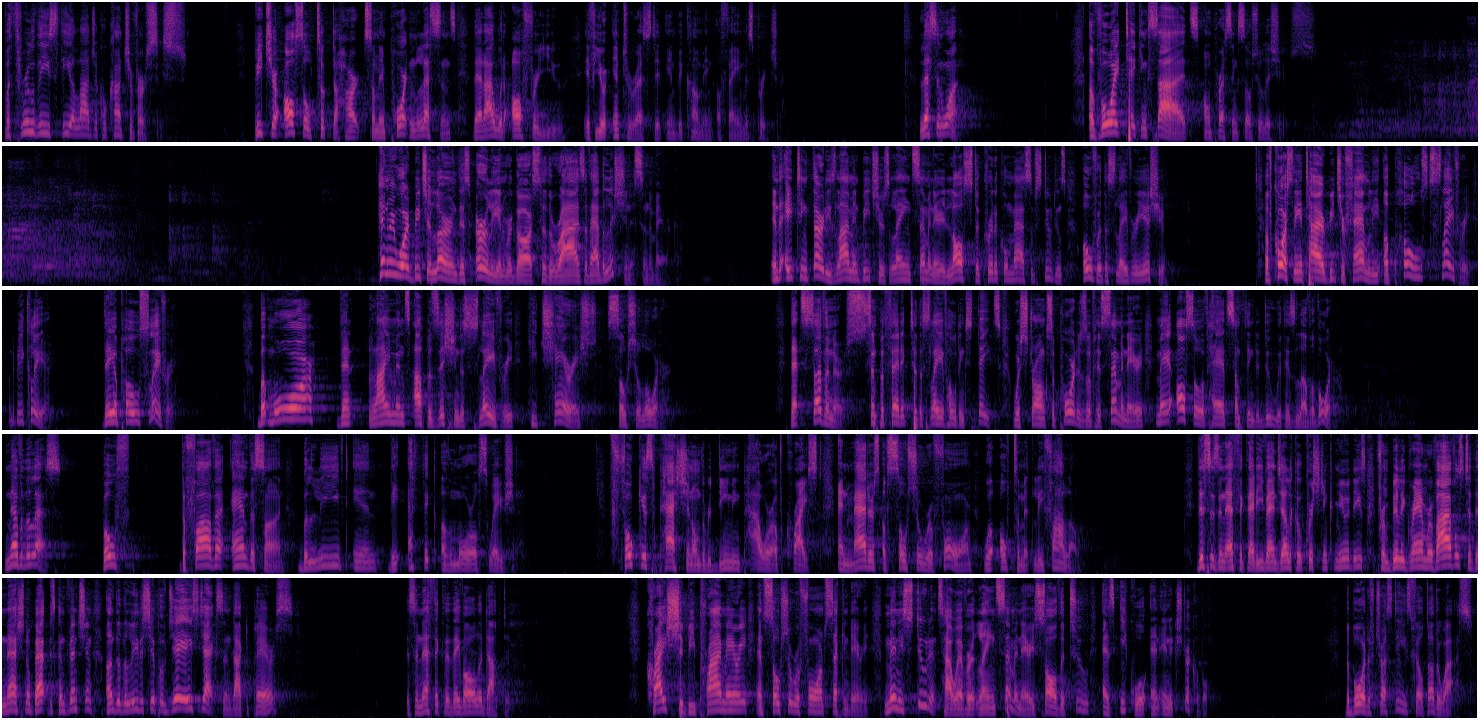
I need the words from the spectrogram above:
But through these theological controversies, Beecher also took to heart some important lessons that I would offer you if you're interested in becoming a famous preacher. Lesson one avoid taking sides on pressing social issues. Henry Ward Beecher learned this early in regards to the rise of abolitionists in America. In the 1830s, Lyman Beecher's Lane Seminary lost a critical mass of students over the slavery issue. Of course, the entire Beecher family opposed slavery. I want to be clear. They opposed slavery. But more than Lyman's opposition to slavery, he cherished social order that Southerners, sympathetic to the slaveholding states, were strong supporters of his seminary may also have had something to do with his love of order. Nevertheless, both the father and the son believed in the ethic of moral suasion. Focused passion on the redeeming power of Christ and matters of social reform will ultimately follow. This is an ethic that evangelical Christian communities, from Billy Graham revivals to the National Baptist Convention under the leadership of J.H. Jackson, Dr. Paris, it's an ethic that they've all adopted. Christ should be primary and social reform secondary. Many students, however, at Lane Seminary saw the two as equal and inextricable. The Board of Trustees felt otherwise.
